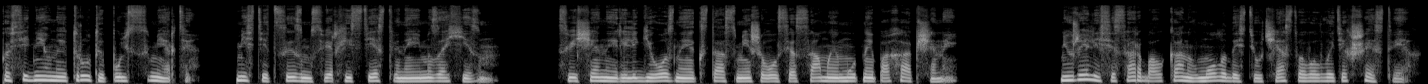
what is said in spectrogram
Повседневный труд и пульс смерти — Мистицизм, сверхъестественный и мазохизм. Священный религиозный экстаз смешивался с самой мутной похабщиной. Неужели Сесар Балкан в молодости участвовал в этих шествиях?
